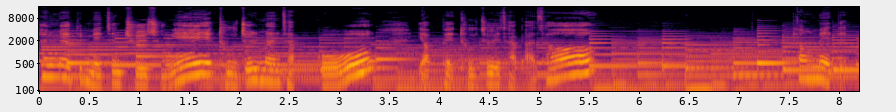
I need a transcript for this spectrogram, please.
평매듭 맺은 줄 중에 두 줄만 잡고 옆에 두 줄 잡아서 평매듭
